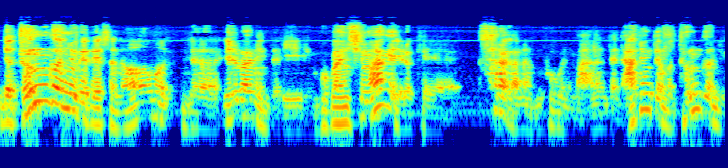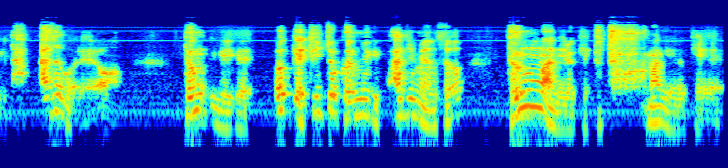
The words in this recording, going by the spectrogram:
이제 등 근육에 대해서 너무 이제 일반인들이 무관심하게 이렇게 살아가는 부분이 많은데 나중 되면 등 근육이 다 빠져버려요. 등 이게, 어깨 뒤쪽 근육이 빠지면서 등만 이렇게 두툼하게 이렇게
